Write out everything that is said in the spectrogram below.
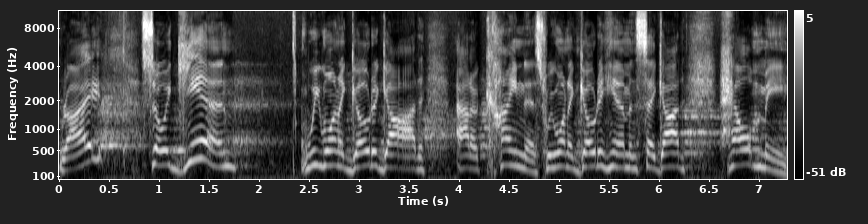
right? So again, we want to go to God out of kindness. We want to go to Him and say, God, help me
